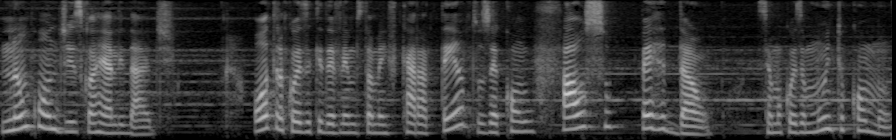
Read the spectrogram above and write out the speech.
não condiz com a realidade. Outra coisa que devemos também ficar atentos é com o falso perdão. Isso é uma coisa muito comum.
